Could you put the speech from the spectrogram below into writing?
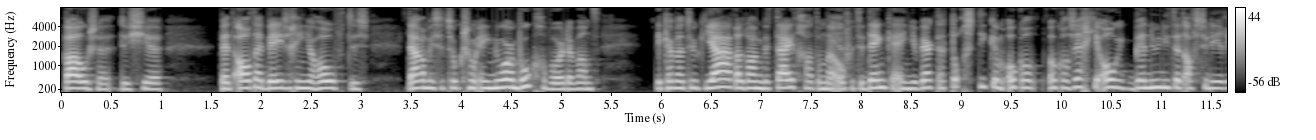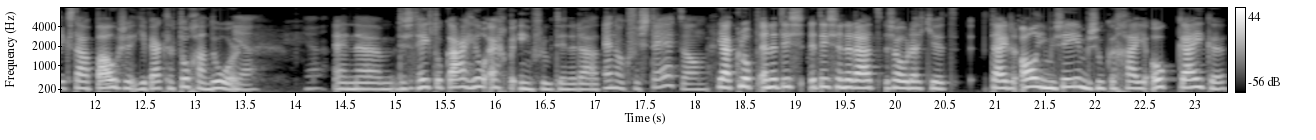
pauze. Dus je bent altijd bezig in je hoofd. Dus daarom is het ook zo'n enorm boek geworden. Want ik heb natuurlijk jarenlang de tijd gehad om Ja. daarover te denken. En je werkt daar toch stiekem, ook al, ook al zeg je... oh, ik ben nu niet aan het afstuderen, ik sta pauze. Je werkt er toch aan door. Ja. En, ehm, dus het heeft elkaar heel erg beïnvloed, inderdaad. En ook versterkt dan. Ja, klopt. En het is, het is inderdaad zo dat je het tijdens al je museumbezoeken ga je ook kijken.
